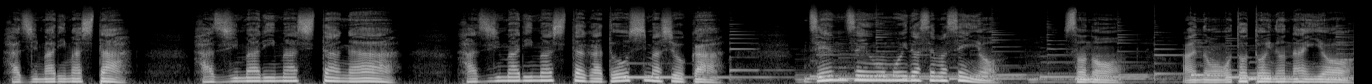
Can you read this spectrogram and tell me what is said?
始まりました。始まりましたが始まりましたがどうしましょうか。全然思い出せませんよ。そのあのおとといの内容。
